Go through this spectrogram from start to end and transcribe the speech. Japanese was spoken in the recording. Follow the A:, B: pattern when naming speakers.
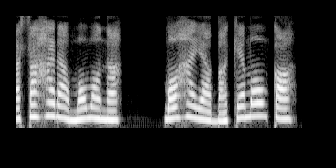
A: 笠原桃奈、もはや化け物か。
